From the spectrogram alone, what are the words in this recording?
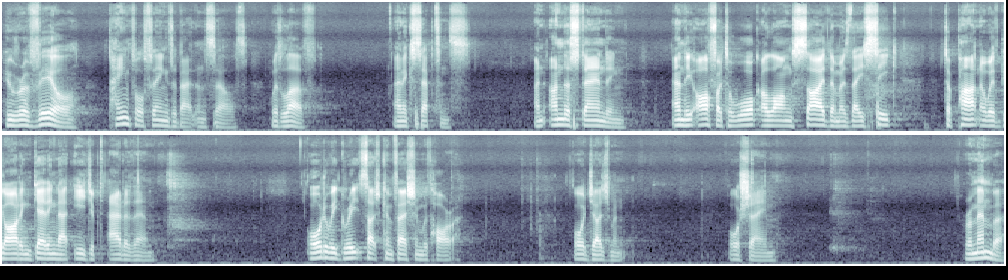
who reveal painful things about themselves with love and acceptance and understanding and the offer to walk alongside them as they seek to partner with God in getting that Egypt out of them? Or do we greet such confession with horror or judgment or shame? Remember,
